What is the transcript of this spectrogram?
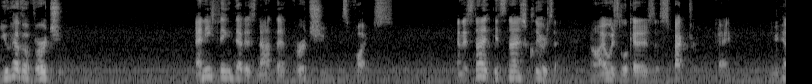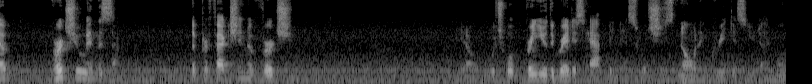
you have a virtue. Anything that is not that virtue is vice. And it's not it's not as clear as that. You know, I always look at it as a spectrum, okay? You have virtue in the center. The perfection of virtue You know, which will bring you the greatest happiness, which is known in Greek as eudaimonia.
